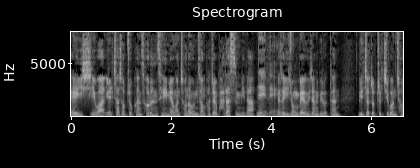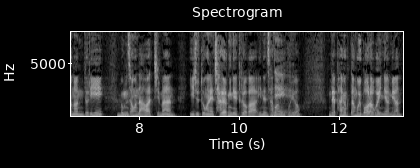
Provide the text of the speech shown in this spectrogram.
A 씨와 1차 접촉한 33명은 전원 음성 판정을 받았습니다. 네네. 네. 그래서 이종배 의장을 비롯한 밀접 접촉 직원 전원들이 음. 성은 나왔지만 2주 동안의 자가격리에 들어가 있는 상황이고요. 네. 근데 방역 당국이 뭐라고 했냐면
